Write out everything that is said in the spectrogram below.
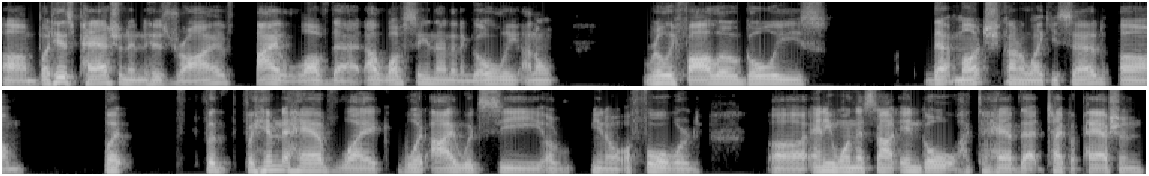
Um, but his passion and his drive, I love that. I love seeing that in a goalie. I don't really follow goalies that much, kind of like you said. Um, for for him to have like what I would see a you know a forward, uh, anyone that's not in goal to have that type of passion,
